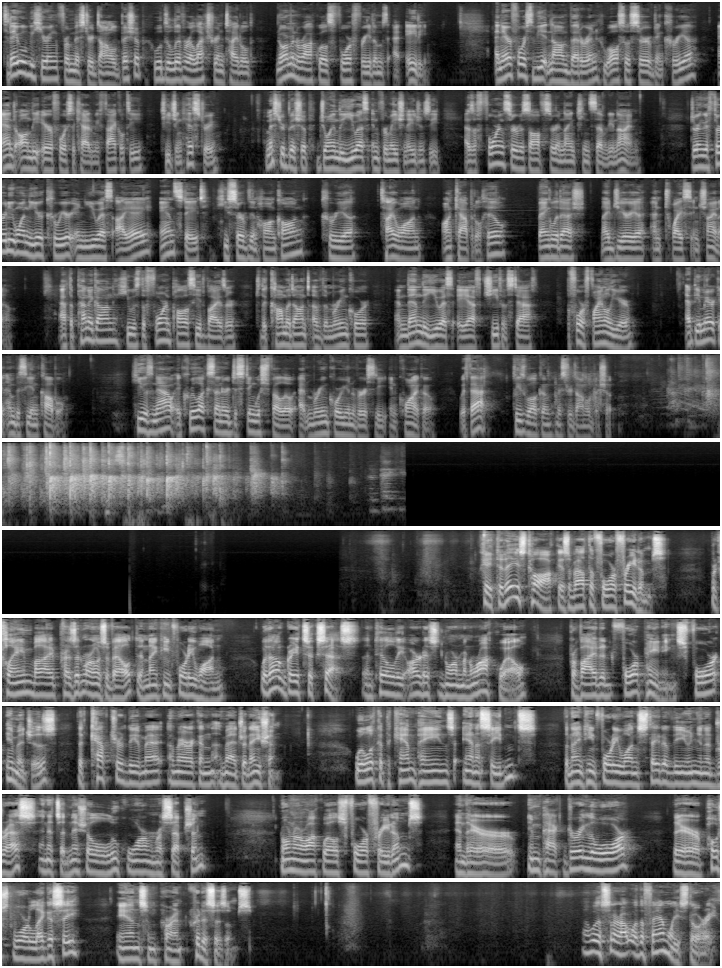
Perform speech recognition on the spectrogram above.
Today we'll be hearing from Mr. Donald Bishop, who will deliver a lecture entitled Norman Rockwell's Four Freedoms at 80. An Air Force Vietnam veteran who also served in Korea and on the Air Force Academy faculty teaching history, Mr. Bishop joined the U.S. Information Agency as a Foreign Service officer in 1979. During a 31 year career in USIA and state, he served in Hong Kong, Korea, Taiwan, on Capitol Hill, Bangladesh, Nigeria, and twice in China. At the Pentagon, he was the foreign policy advisor to the Commandant of the Marine Corps and then the USAF Chief of Staff before final year at the American Embassy in Kabul. He is now a Krulak Center Distinguished Fellow at Marine Corps University in Quantico. With that, please welcome Mr. Donald Bishop. Okay, today's talk is about the four freedoms proclaimed by President Roosevelt in 1941 without great success until the artist Norman Rockwell provided four paintings, four images that captured the Amer- American imagination. We'll look at the campaign's antecedents, the 1941 State of the Union address and its initial lukewarm reception, Norman Rockwell's Four Freedoms, and their impact during the war, their post war legacy, and some current criticisms. I will start out with a family story.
